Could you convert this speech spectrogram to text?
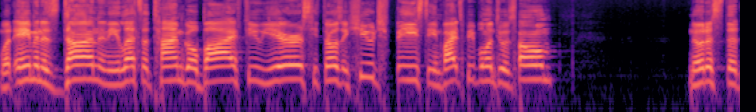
what Amnon has done, and he lets a time go by, a few years. He throws a huge feast. He invites people into his home. Notice the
